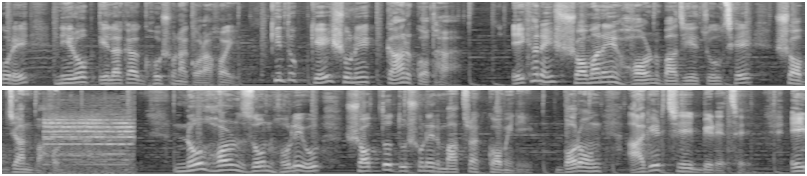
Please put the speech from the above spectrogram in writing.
করে নীরব এলাকা ঘোষণা করা হয়। কিন্তু কে শোনে কার কথা? এখানে সমানে হর্ন বাজিয়ে চলছে সব যানবাহন। নো হর্ন জোন হলেও শব্দ দূষণের মাত্রা কমেনি, বরং আগের চেয়ে বেড়েছে। এই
